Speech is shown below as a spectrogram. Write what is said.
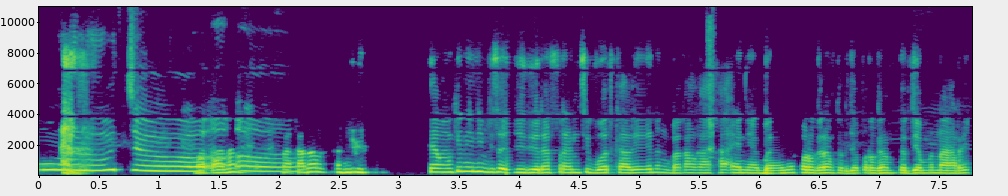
Oh, lucu. makanan, oh. makanan ya mungkin ini bisa jadi referensi buat kalian yang bakal KKN ya banyak program kerja program kerja menarik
